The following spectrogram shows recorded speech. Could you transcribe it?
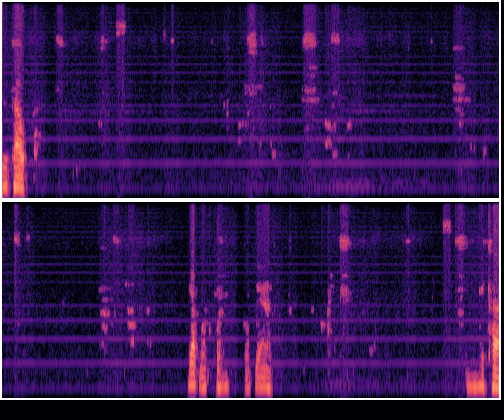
นี้เข้า ยากหมดคนกดยากไม่เข้า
